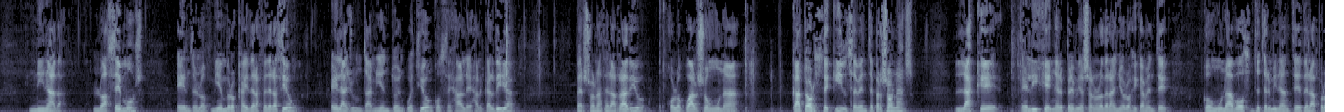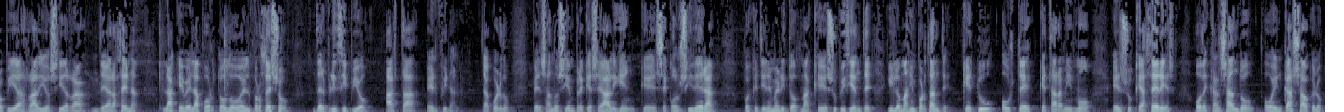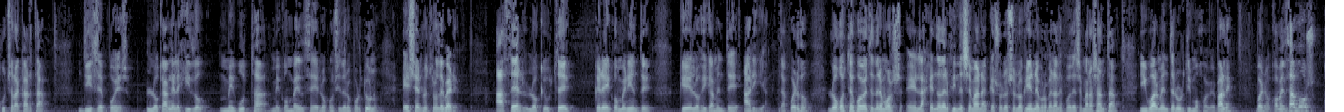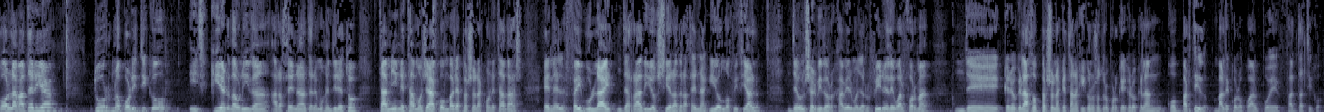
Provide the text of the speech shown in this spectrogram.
ni nada. Lo hacemos entre los miembros que hay de la federación, el ayuntamiento en cuestión, concejales, alcaldía, personas de la radio, con lo cual son unas 14, 15, 20 personas las que eligen el premio Serrano del año, lógicamente, con una voz determinante de la propia Radio Sierra de Aracena, la que vela por todo el proceso, del principio hasta el final. ¿De acuerdo? Pensando siempre que sea alguien que se considera pues que tiene méritos más que suficientes y lo más importante, que tú o usted que está ahora mismo en sus quehaceres o descansando o en casa o que lo escucha la carta, dice pues lo que han elegido me gusta, me convence, lo considero oportuno. Ese es nuestro deber, hacer lo que usted cree conveniente que lógicamente haría, ¿de acuerdo? Luego este jueves tendremos eh, la agenda del fin de semana, que suele ser los viernes, volverá después de Semana Santa, igualmente el último jueves, ¿vale? Bueno, comenzamos con la materia turno político Izquierda Unida Aracena, tenemos en directo. También estamos ya con varias personas conectadas en el Facebook Live de Radio Sierra de Aracena, guion oficial, de un servidor, Javier Moyarrufino, de igual forma de creo que las dos personas que están aquí con nosotros porque creo que la han compartido, ¿vale? Con lo cual, pues fantástico.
